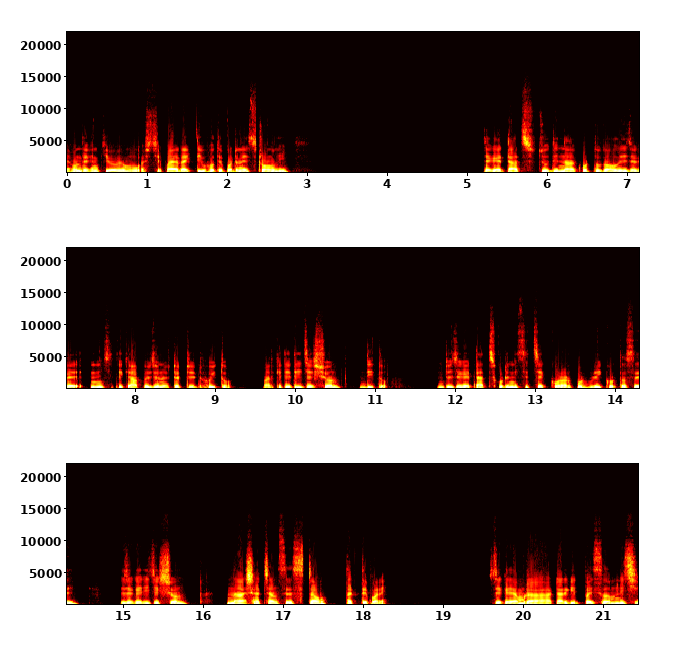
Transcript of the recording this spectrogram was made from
এখন দেখেন কীভাবে মুভ আসছে। পায়ের অ্যাক্টিভ হতে পারে না স্ট্রংলি জায়গায় টাচ যদি না করতো, তাহলে এই জায়গায় নিচে থেকে আপের জন্য একটা ট্রেড হইতো। মার্কেটে রিজেকশন দিত। কিন্তু এই জায়গায় টাচ করে নিচে চেক করার পর ব্রেক করতেছে, এই জায়গায় রিজেকশন না আসার চান্সেসটাও থাকতে পারে। জায়গায় আমরা টার্গেট পাইছিলাম নিচে।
